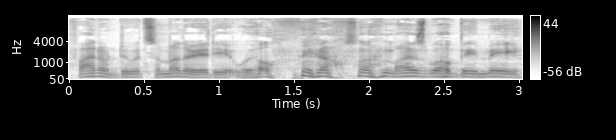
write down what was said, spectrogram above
If I don't do it, some other idiot will. You know, so it might as well be me.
